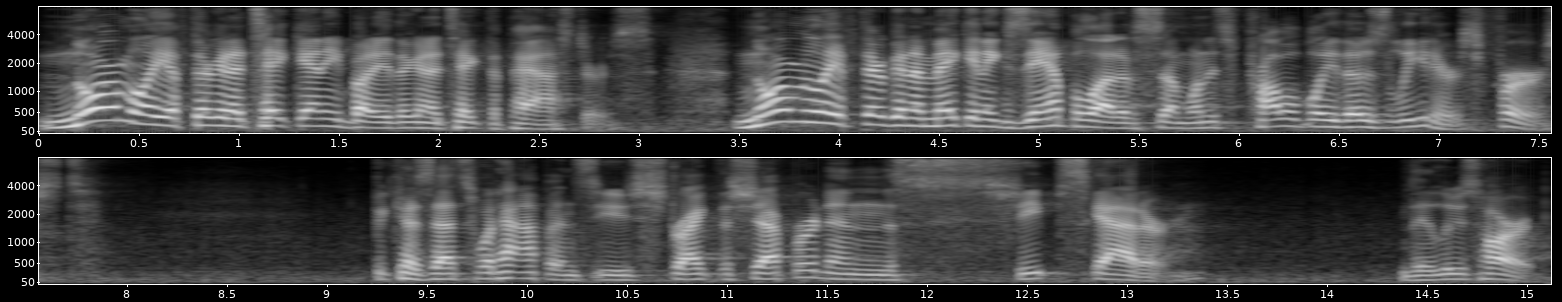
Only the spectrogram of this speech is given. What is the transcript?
normally if they're going to take anybody, they're going to take the pastors. Normally, if they're going to make an example out of someone, it's probably those leaders first. Because that's what happens. You strike the shepherd, and the sheep scatter, they lose heart.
